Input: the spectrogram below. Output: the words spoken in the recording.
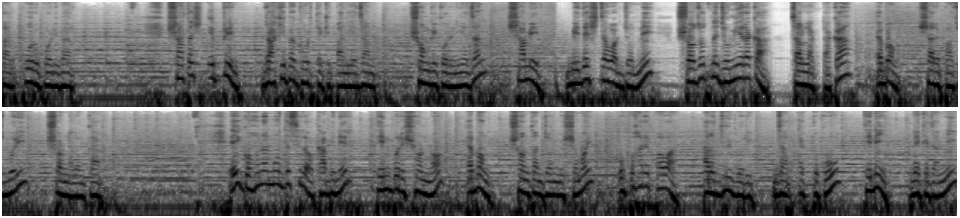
তার পুরো পরিবার। সাতাশ এপ্রিল রাকিবা ঘর থেকে পালিয়ে যান। সঙ্গে করে নিয়ে যান স্বামীর বিদেশ যাওয়ার জন্যে সযত্নে জমিয়ে রাখা চার লাখ টাকা এবং সাড়ে পাঁচ ভরি স্বর্ণালঙ্কার। এই গহনার মধ্যে ছিল কাবিনের তিন ভরি স্বর্ণ এবং সন্তান জন্মের সময় উপহারে পাওয়া আরও দুই ভরি যার একটুকু তিনি রেখে যাননি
